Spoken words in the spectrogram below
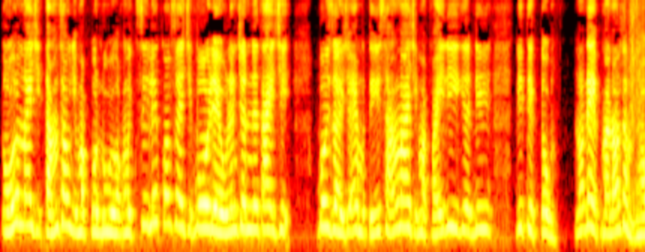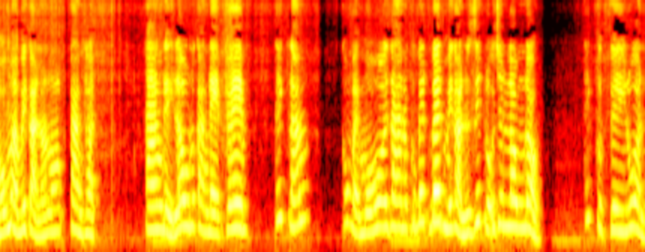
tối hôm nay chị tắm xong chị mặc quần đùi hoặc mịch slip con xe, chị bôi đều lên chân, lên tay chị, bôi giày cho em một tí. Sáng mai chị mặc váy đi đi đi tiệc tùng. Nó đẹp mà nó thẩm thấu mà, với cả nó nó càng thật. Càng để lâu nó càng đẹp cho em. Thích lắm. Không phải mồ hôi ra nó cứ bết bết mấy cả nó rít lỗ chân lông đâu. Thích cực kỳ luôn.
